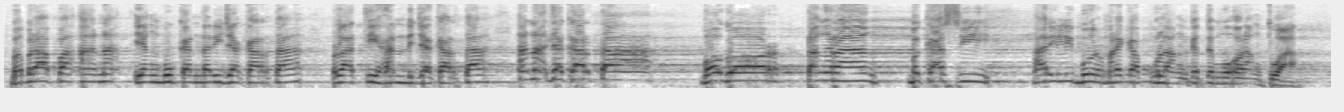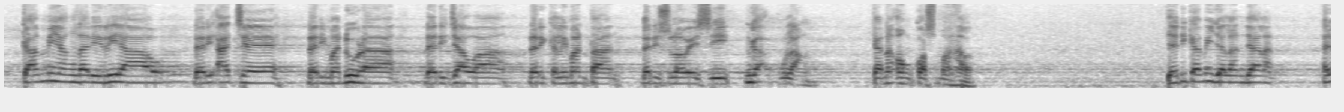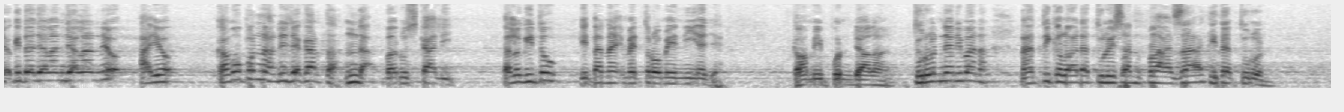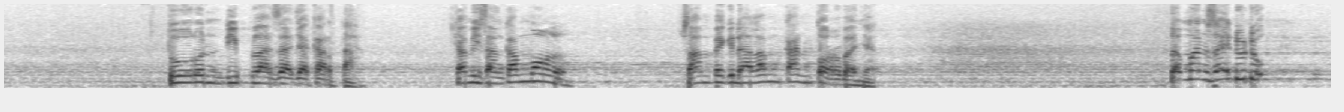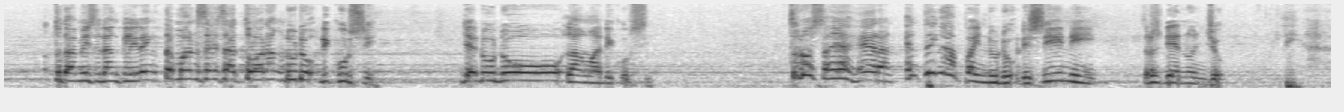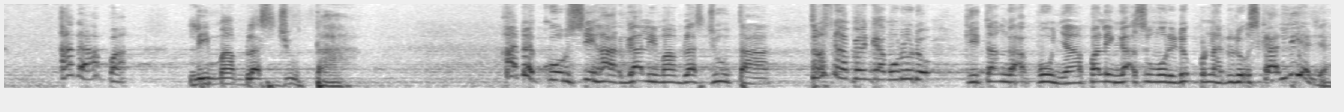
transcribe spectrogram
beberapa anak yang bukan dari Jakarta pelatihan di Jakarta anak Jakarta Bogor Tangerang Bekasi hari libur mereka pulang ketemu orang tua kami yang dari Riau dari Aceh dari Madura dari Jawa dari Kalimantan dari Sulawesi enggak pulang karena ongkos mahal jadi kami jalan-jalan Ayo kita jalan-jalan yuk. Ayo. Kamu pernah di Jakarta? Enggak, baru sekali. Kalau gitu kita naik Metro Mini aja. Kami pun jalan. Turunnya di mana? Nanti kalau ada tulisan plaza kita turun. Turun di Plaza Jakarta. Kami sangka mall. Sampai ke dalam kantor banyak. Teman saya duduk Waktu kami sedang keliling, teman saya satu orang duduk di kursi. Dia duduk lama di kursi. Terus saya heran, ente ngapain duduk di sini? Terus dia nunjuk. Ada apa? 15 juta. Ada kursi harga 15 juta. Terus ngapain kamu duduk? Kita nggak punya, paling nggak seumur hidup pernah duduk sekali aja.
